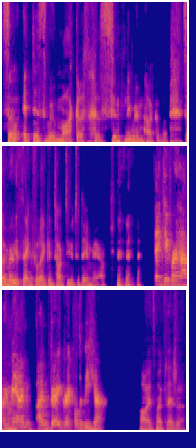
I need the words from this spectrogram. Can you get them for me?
So it is remarkable, simply remarkable. So I'm very thankful I can talk to you today, Mary. Thank you for having me. I'm I'm very grateful to be here. Oh, it's my pleasure.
